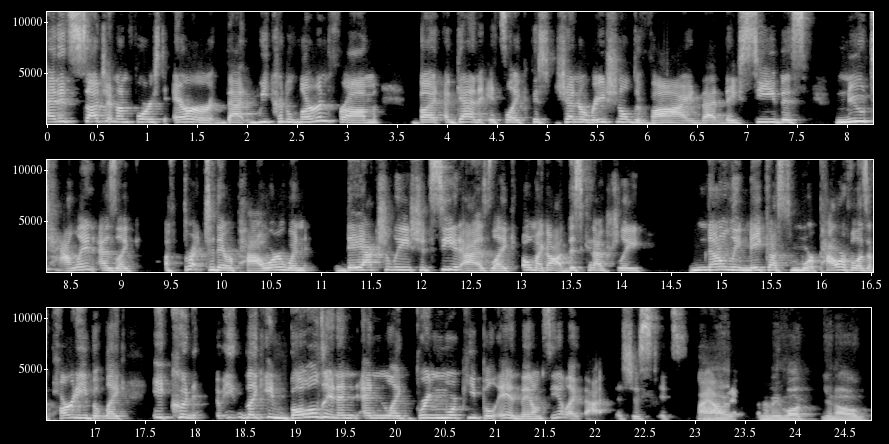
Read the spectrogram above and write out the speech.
and it's such an unforced error that we could learn from. But again, it's like this generational divide that they see this new talent as like a threat to their power when they actually should see it as like, oh my God, this could actually not only make us more powerful as a party, but like it could like embolden and and like bring more people in. They don't see it like that. It's just it's myopic. Uh, I mean, look, you know,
